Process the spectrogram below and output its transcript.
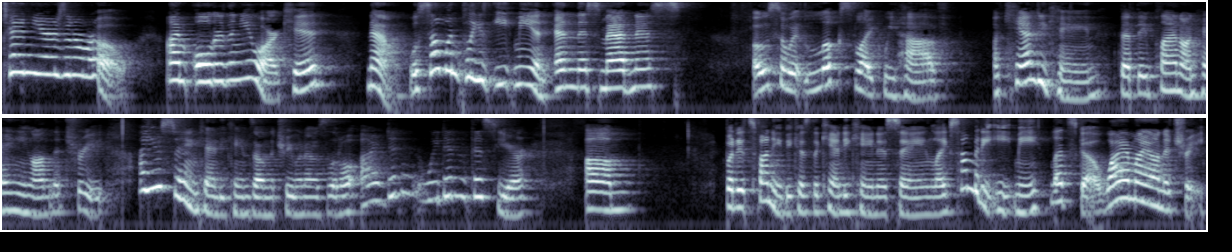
Ten years in a row. I'm older than you are, kid. Now, will someone please eat me and end this madness? Oh, so it looks like we have a candy cane that they plan on hanging on the tree. I used to hang candy canes on the tree when I was little. I didn't, we didn't this year. Um, but it's funny because the candy cane is saying, like, somebody eat me, let's go. Why am I on a tree?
